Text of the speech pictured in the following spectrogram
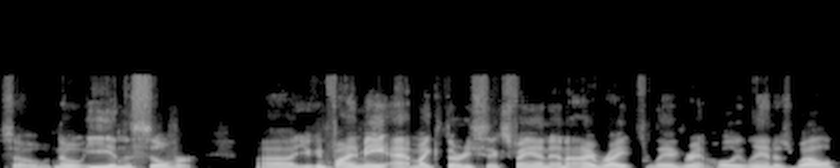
So no E in the silver. Uh, you can find me at Mike36 fan, and I write for Land Grant Holy Land as well.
